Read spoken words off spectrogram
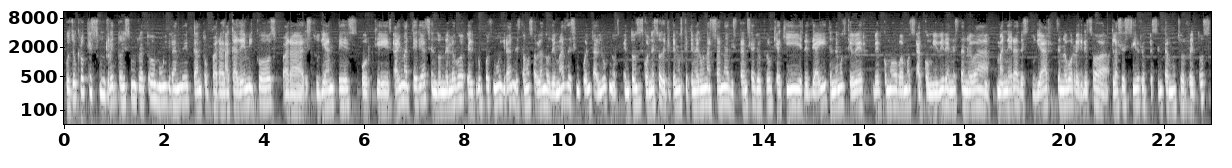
Pues yo creo que es un reto, es un reto muy grande tanto para académicos, para estudiantes, porque hay materias en donde luego el grupo es muy grande, estamos hablando de más de 50 alumnos. Entonces, con eso de que tenemos que tener una sana distancia, yo creo que aquí desde ahí tenemos que ver ver cómo vamos a convivir en esta nueva manera de estudiar, este nuevo regreso a clases sí representa muchos retos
